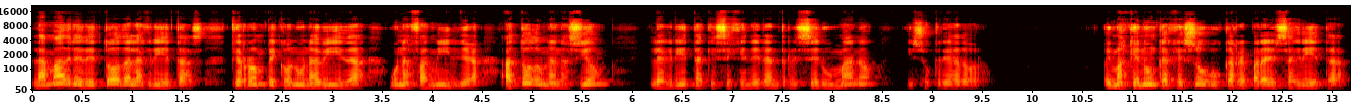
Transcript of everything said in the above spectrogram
la madre de todas las grietas, que rompe con una vida, una familia, a toda una nación, la grieta que se genera entre el ser humano y su creador. Hoy más que nunca Jesús busca reparar esa grieta.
